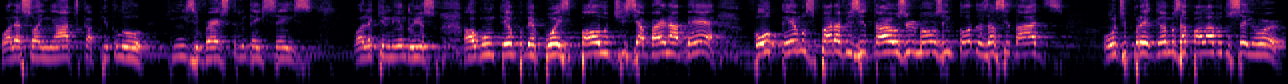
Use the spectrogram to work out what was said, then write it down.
Olha só em Atos capítulo 15, verso 36. Olha que lindo isso. Algum tempo depois, Paulo disse a Barnabé: Voltemos para visitar os irmãos em todas as cidades, onde pregamos a palavra do Senhor,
